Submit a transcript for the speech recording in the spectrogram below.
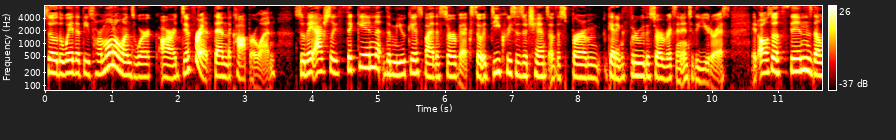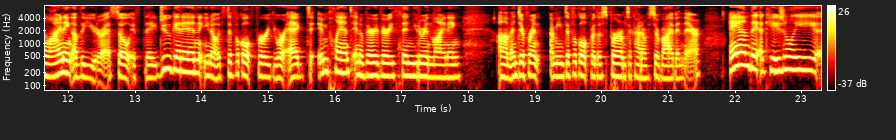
So the way that these hormonal ones work are different than the copper one. So they actually thicken the mucus by the cervix. So it decreases the chance of the sperm getting through the cervix and into the uterus. It also thins the lining of the uterus. So if they do get in, you know, it's difficult for your egg to implant in a very, very thin uterine lining. Um, and different, I mean, difficult for the sperm to kind of survive in there. And they occasionally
